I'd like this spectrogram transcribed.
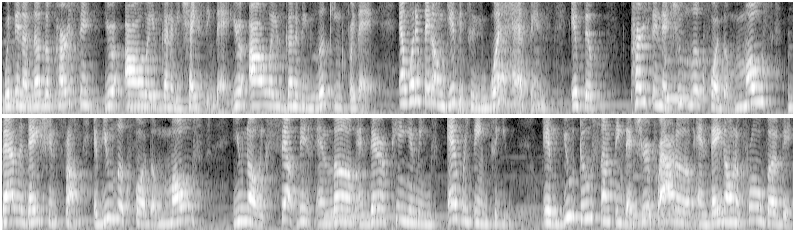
within another person, you're always going to be chasing that. You're always going to be looking for that. And what if they don't give it to you? What happens if the person that you look for the most validation from, if you look for the most, you know, acceptance and love, and their opinion means everything to you. If you do something that you're proud of and they don't approve of it,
